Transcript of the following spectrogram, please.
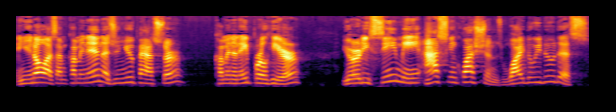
And you know, as I'm coming in as a new pastor, coming in April here, You already see me asking questions. Why do we do this?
